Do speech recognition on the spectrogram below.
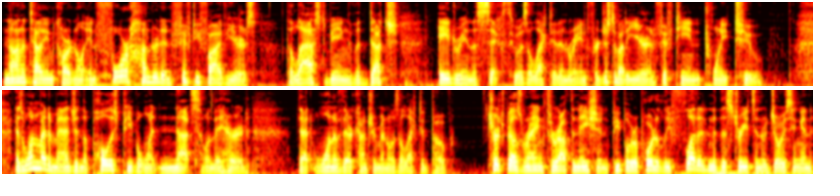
non Italian cardinal in 455 years, the last being the Dutch Adrian VI, who was elected and reigned for just about a year in 1522. As one might imagine, the Polish people went nuts when they heard that one of their countrymen was elected pope. Church bells rang throughout the nation. People reportedly flooded into the streets and rejoicing, and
